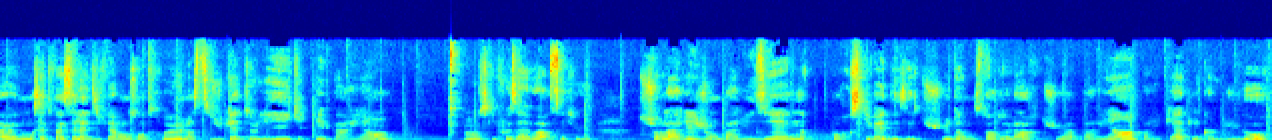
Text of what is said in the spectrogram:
Euh, donc cette fois c'est la différence entre l'Institut catholique et Paris 1. Donc ce qu'il faut savoir c'est que sur la région parisienne, pour ce qui va être des études en histoire de l'art, tu as Paris 1, Paris 4, l'école du Louvre,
